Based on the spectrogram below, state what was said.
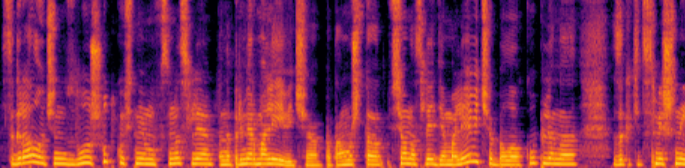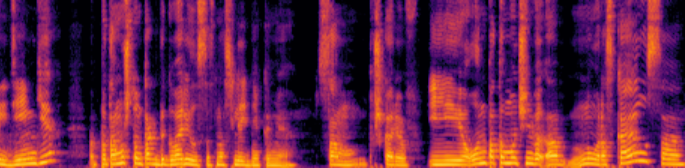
сыграла очень злую шутку с ним в смысле, например, Малевича, потому что все наследие Малевича было куплено за какие-то смешные деньги, потому что он так договорился с наследниками сам Пушкарев. И он потом очень а, ну, раскаялся,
